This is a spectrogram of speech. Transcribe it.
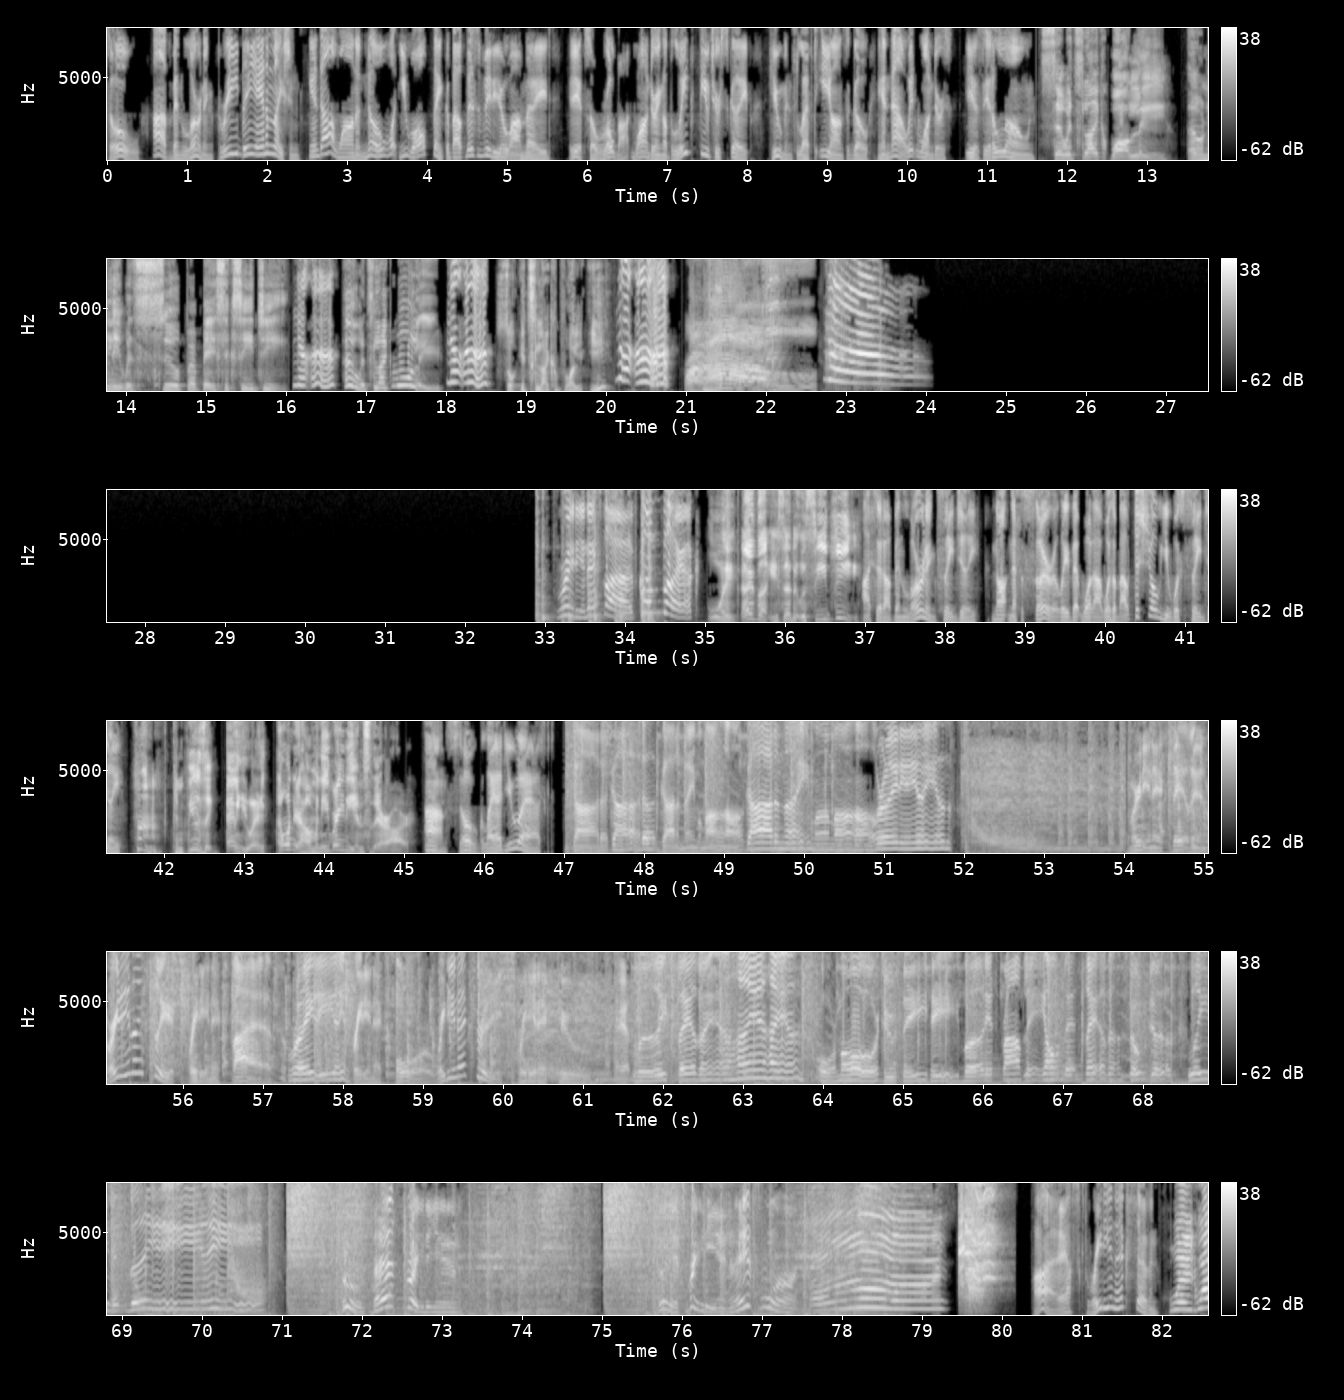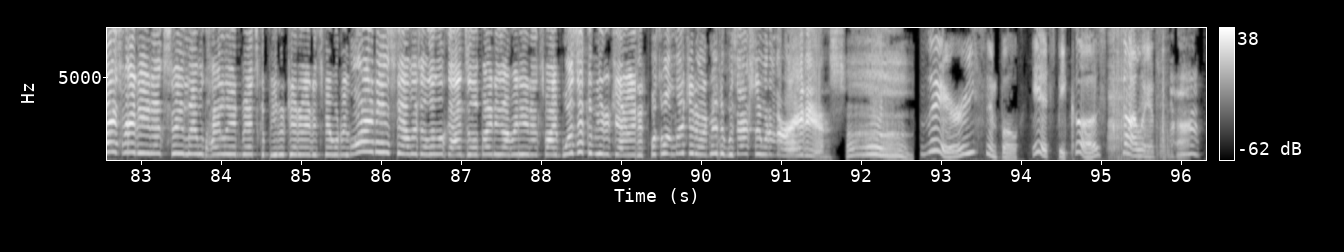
So, I've been learning 3D animation, and I want to know what you all think about this video I made. It's a robot wandering a bleak futurescape. Humans left eons ago, and now it wonders, is it alone? So it's like Wall-E, only with super basic CG. Nuh-uh, Oh, it's like Wall-E. nuh-uh, So it's like Wall-E? nuh-uh! Radiant X5, come back! Wait, I thought you said it was CG. I said I've been learning CG. Not necessarily that what I was about to show you was CG. Hmm, confusing. Anyway, I wonder how many Radiants there are. I'm so glad you asked. Gotta, gotta, gotta name them all. Gotta name them all. Radiants. Radiant X7, Radiant X6, Radiant X5, Radiant, Radiant X4, Radiant X3, Radiant X2, at least 7. Who's that Radiant? It's Radiant X1. I asked Radiant X7. Wait, why is Radiant X3 labeled highly advanced computer generated sphere when we've already established a little the finding out Radiant X5 wasn't computer generated, was what you to was actually one of the Radiants? Very simple. It's because silence.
